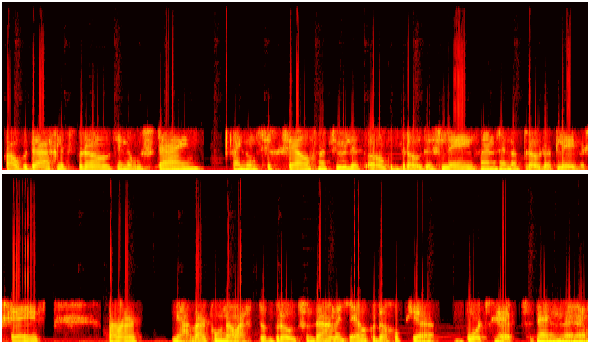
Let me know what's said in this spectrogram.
maar ook het dagelijks brood in de woestijn. Hij noemt zichzelf natuurlijk ook het brood des levens en het brood dat leven geeft. Maar waar, ja, waar komt nou eigenlijk dat brood vandaan dat je elke dag op je bord hebt? En uh,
